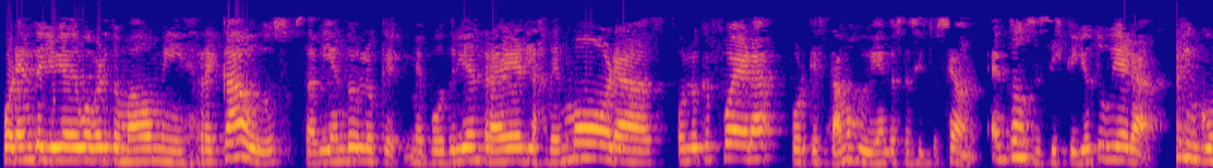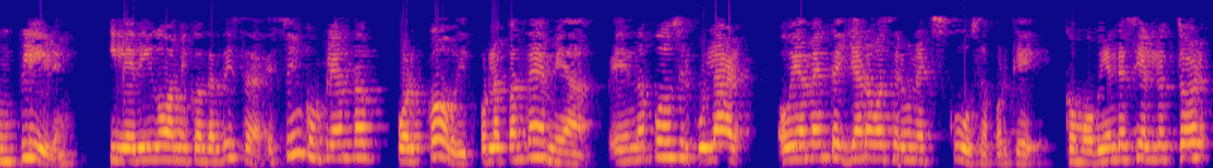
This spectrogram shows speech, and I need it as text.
Por ende, yo ya debo haber tomado mis recaudos sabiendo lo que me podrían traer las demoras o lo que fuera, porque estamos viviendo esta situación. Entonces, si es que yo tuviera que incumplir y le digo a mi contratista, estoy incumpliendo por COVID, por la pandemia, eh, no puedo circular, obviamente ya no va a ser una excusa, porque como bien decía el doctor,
